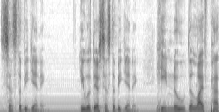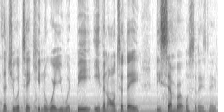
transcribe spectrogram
since the beginning. He was there since the beginning. He knew the life path that you would take. He knew where you would be. Even on today, December, what's today's date?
